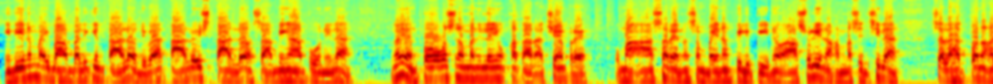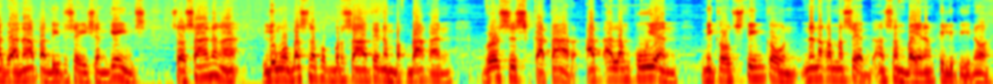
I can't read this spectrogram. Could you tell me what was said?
hindi na maibabalik yung talo, di ba? Talo is talo, sabi nga po nila. Ngayon, focus naman nila yung Qatar at syempre, umaasa rin ang sambay ng Pilipino. Actually, nakamasid sila sa lahat po ng kaganapan dito sa Asian Games. So sana nga, lumabas na pabor sa atin ang bakbakan versus Qatar. At alam po yan ni Coach Tim Cone na nakamasid ang sambayan ng Pilipino.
